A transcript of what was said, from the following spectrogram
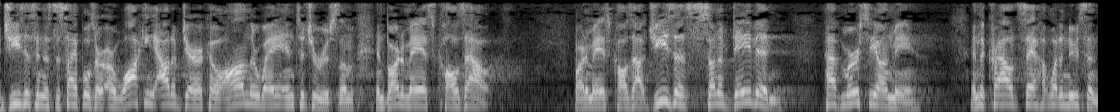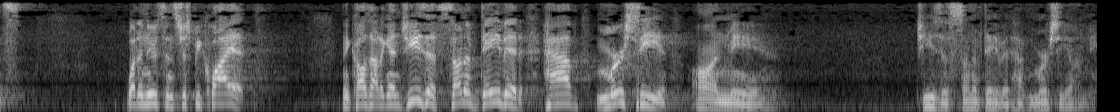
Jesus and his disciples are, are walking out of Jericho on their way into Jerusalem, and Bartimaeus calls out. Bartimaeus calls out, Jesus, son of David, have mercy on me. And the crowd say, what a nuisance. What a nuisance. Just be quiet. And he calls out again, Jesus, son of David, have mercy on me. Jesus, son of David, have mercy on me.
